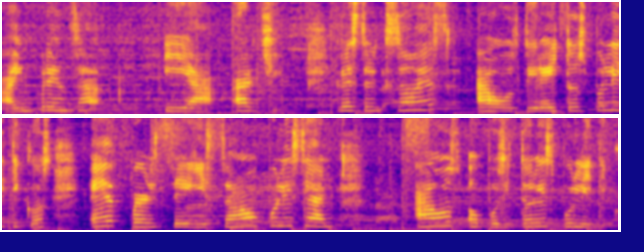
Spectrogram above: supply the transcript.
à imprensa e à arte, restrições aos direitos políticos e perseguição policial aos opositores políticos.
